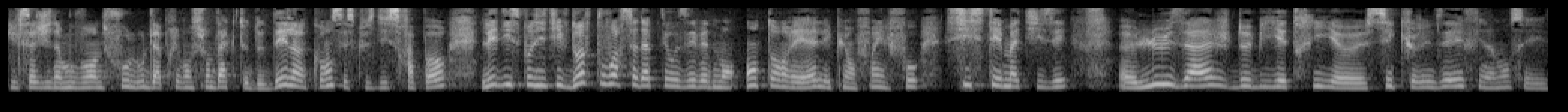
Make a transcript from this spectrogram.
Il s'agit d'un mouvement de ou de la prévention d'actes de délinquance, c'est ce que se dit ce rapport. Les dispositifs doivent pouvoir s'adapter aux événements en temps réel. Et puis enfin, il faut systématiser euh, l'usage de billetterie euh, sécurisée. Finalement, c'est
